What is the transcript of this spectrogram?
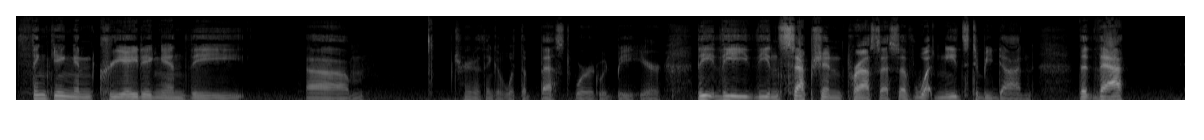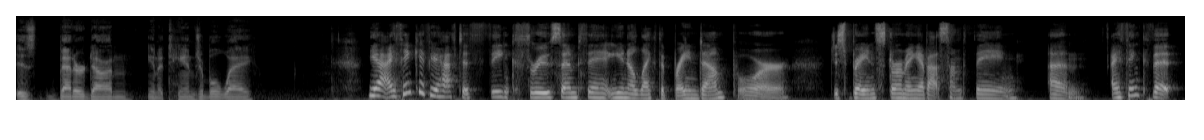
thinking and creating and the um, trying to think of what the best word would be here. The the the inception process of what needs to be done. That that is better done in a tangible way. Yeah, I think if you have to think through something, you know, like the brain dump or just brainstorming about something, um, I think that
